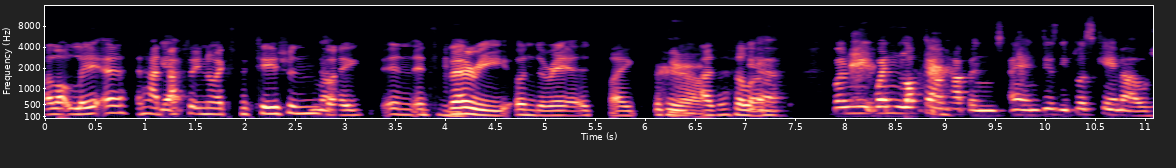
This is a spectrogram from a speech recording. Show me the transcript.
a lot later and had Yeah. absolutely no expectations. No. Like, and it's Mhm. very underrated. Like Yeah. as a film. Yeah. When we when lockdown happened and Disney Plus came out,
